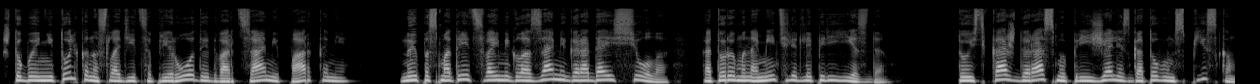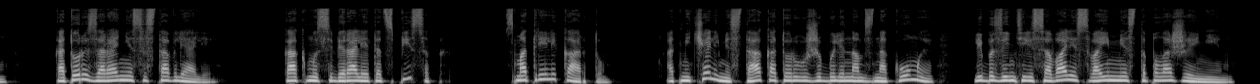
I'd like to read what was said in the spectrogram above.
чтобы не только насладиться природой, дворцами, парками, но и посмотреть своими глазами города и села, которые мы наметили для переезда. То есть каждый раз мы приезжали с готовым списком, который заранее составляли. Как мы собирали этот список? Смотрели карту. Отмечали места, которые уже были нам знакомы, либо заинтересовали своим местоположением.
